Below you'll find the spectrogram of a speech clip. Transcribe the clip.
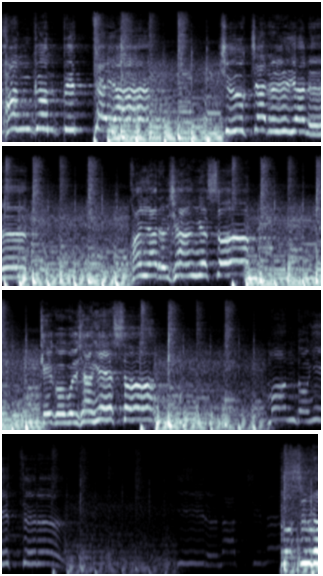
황금빛 태양 축자를 여는 광야를 향해서 계곡을 향해서 먼 동이 트는 이른 아침에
